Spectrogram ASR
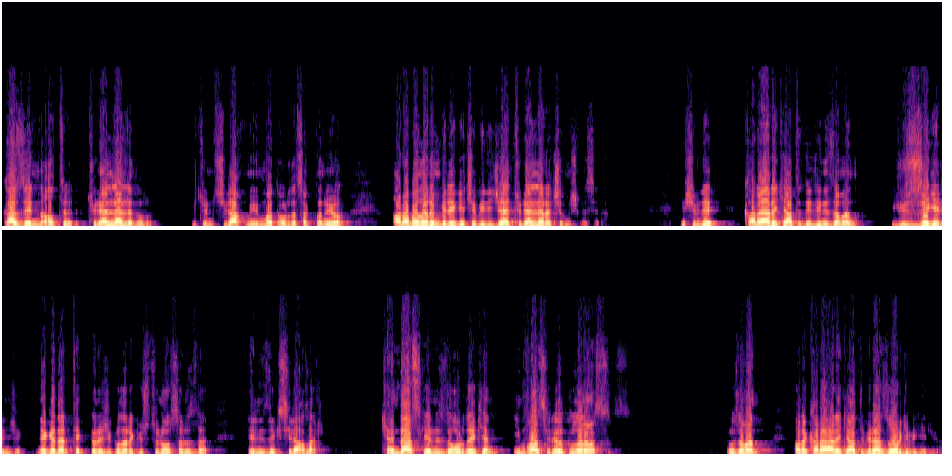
Gazze'nin altı tünellerle dolu. Bütün silah mühimmat orada saklanıyor. Arabaların bile geçebileceği tüneller açılmış mesela. E şimdi kara harekatı dediğiniz zaman yüz yüze gelinecek. Ne kadar teknolojik olarak üstün olsanız da elinizdeki silahlar kendi askeriniz de oradayken imha silahı kullanamazsınız. O zaman bana kara harekatı biraz zor gibi geliyor.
